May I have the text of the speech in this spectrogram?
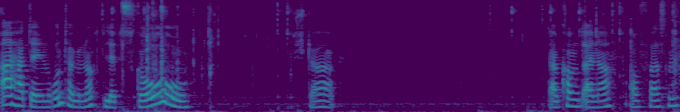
Ah, hat er ihn runtergenockt? Let's go. Stark. Da kommt einer. Aufpassen.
